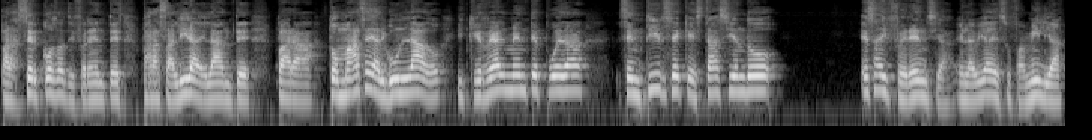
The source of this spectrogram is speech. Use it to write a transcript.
para hacer cosas diferentes, para salir adelante, para tomarse de algún lado y que realmente pueda sentirse que está haciendo esa diferencia en la vida de su familia,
